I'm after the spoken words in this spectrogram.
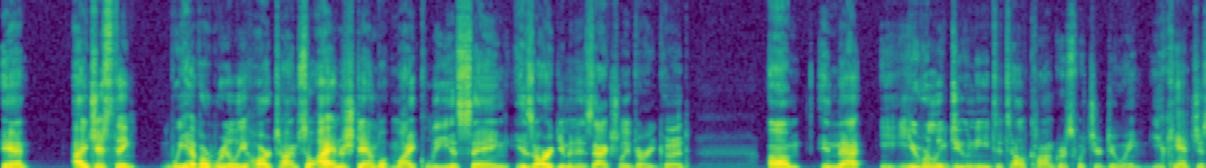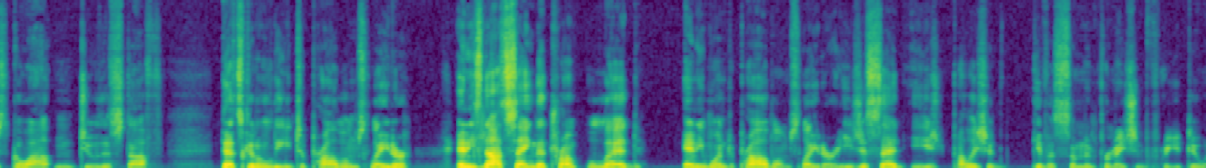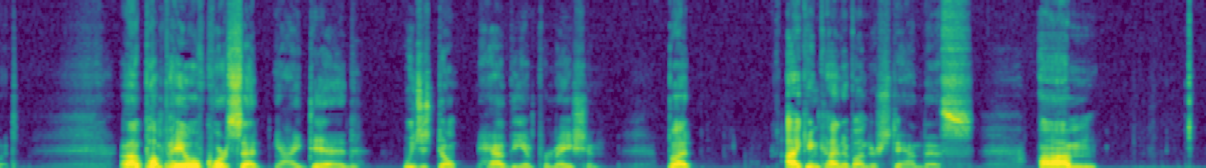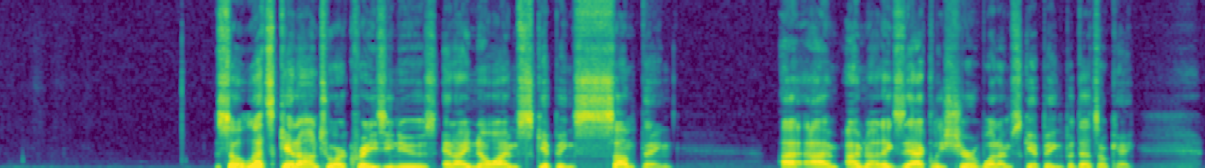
And I just think we have a really hard time. So I understand what Mike Lee is saying. His argument is actually very good. Um, in that you really do need to tell Congress what you're doing. You can't just go out and do this stuff that's going to lead to problems later. And he's not saying that Trump led anyone to problems later. He just said you probably should give us some information before you do it. Uh, Pompeo, of course, said, Yeah, I did. We just don't have the information. But I can kind of understand this. Um, so let's get on to our crazy news. And I know I'm skipping something. I, I'm I'm not exactly sure what I'm skipping, but that's okay.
